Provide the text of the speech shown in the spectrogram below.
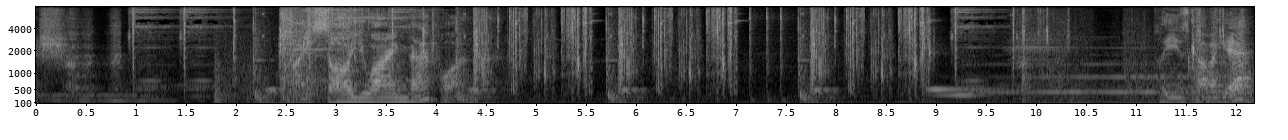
Wish. I saw you eyeing that one. Please come again.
